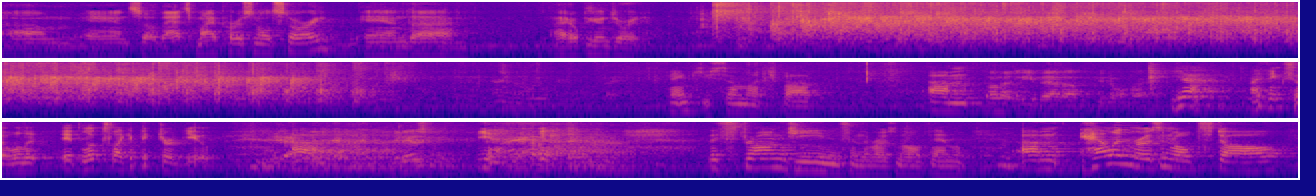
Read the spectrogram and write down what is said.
Um, and so that's my personal story, and uh, I hope you enjoyed it. Thank you so much, Bob. Um, Thought I'd leave that up if you don't mind. yeah, I think so. Well, it, it looks like a picture of you. It is me. Yeah, yeah. The strong genes in the Rosenwald family. Um, Helen Rosenwald Stahl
